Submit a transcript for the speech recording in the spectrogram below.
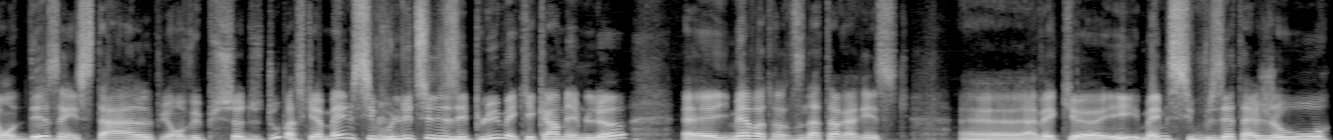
on désinstalle, puis on veut plus ça du tout, parce que même si vous l'utilisez plus, mais qui est quand même là, euh, il met votre ordinateur à risque. Euh, avec euh, et même si vous êtes à jour,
